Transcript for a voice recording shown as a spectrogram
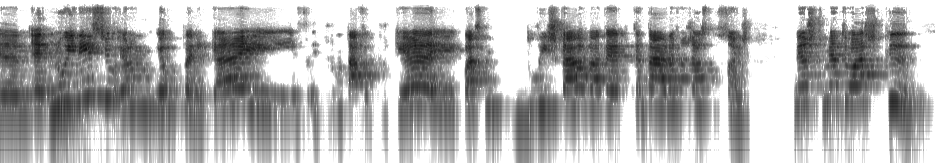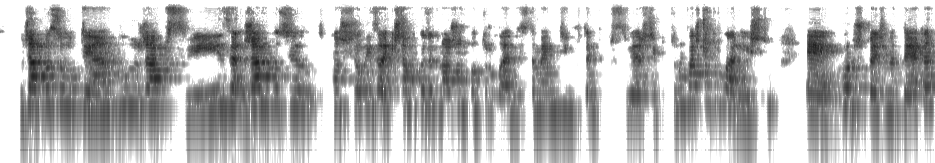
Hum, é, no início eu, eu paniquei e, perguntava porquê e quase me beliscava até tentar arranjar soluções. Neste momento eu acho que já passou o tempo, já percebi, já me consciencializei que isto é uma coisa que nós não controlamos, isso também é muito importante perceber, tipo, tu não vais controlar isto, é pôr os pés na terra,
